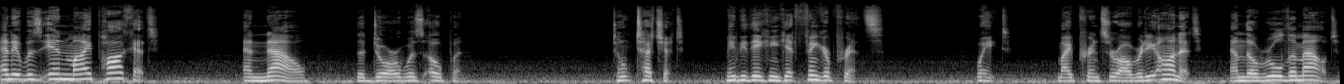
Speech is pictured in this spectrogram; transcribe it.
and it was in my pocket. And now the door was open. Don't touch it. Maybe they can get fingerprints. Wait, my prints are already on it, and they'll rule them out.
